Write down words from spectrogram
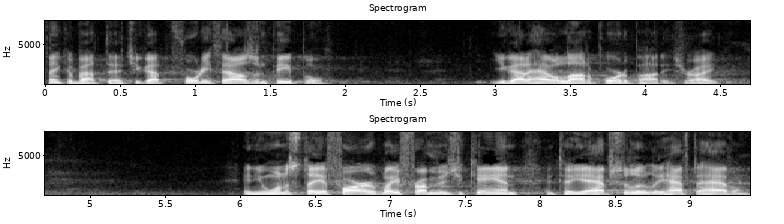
Think about that. You got 40,000 people. You got to have a lot of porta potties, right? And you want to stay as far away from them as you can until you absolutely have to have them.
